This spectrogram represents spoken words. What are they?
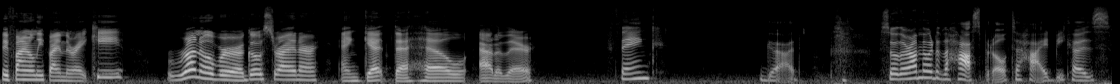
they finally find the right key, run over a ghost rider, and get the hell out of there. Thank God. So they're on the way to the hospital to hide because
